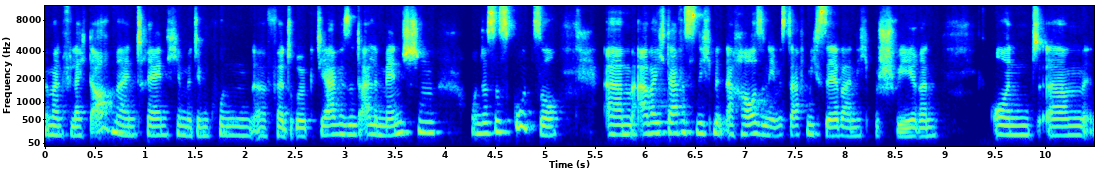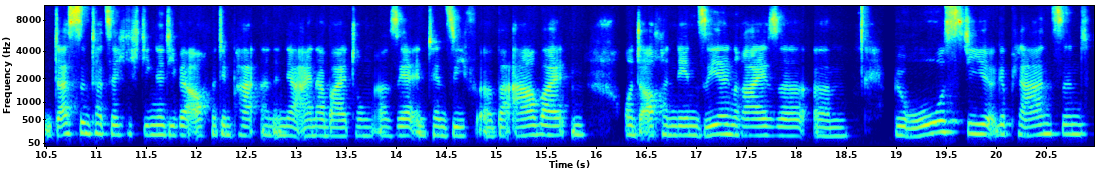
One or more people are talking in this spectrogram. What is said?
wenn man vielleicht auch mal ein Tränchen mit dem Kunden äh, verdrückt. Ja, wir sind alle Menschen und das ist gut so. Ähm, aber ich darf es nicht mit nach Hause nehmen. Es darf mich selber nicht beschweren. Und ähm, das sind tatsächlich Dinge, die wir auch mit den Partnern in der Einarbeitung äh, sehr intensiv äh, bearbeiten und auch in den Seelenreisebüros, ähm, die geplant sind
